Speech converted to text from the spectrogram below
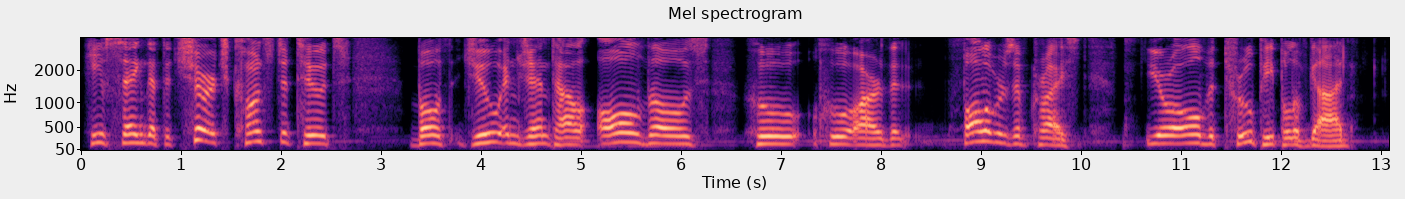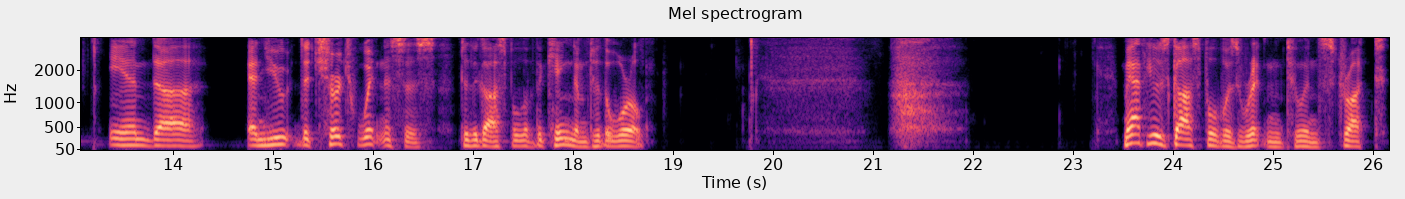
he's saying that the church constitutes both Jew and Gentile, all those who who are the followers of Christ. You're all the true people of God, and uh, and you, the church, witnesses to the gospel of the kingdom to the world. Matthew's gospel was written to instruct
